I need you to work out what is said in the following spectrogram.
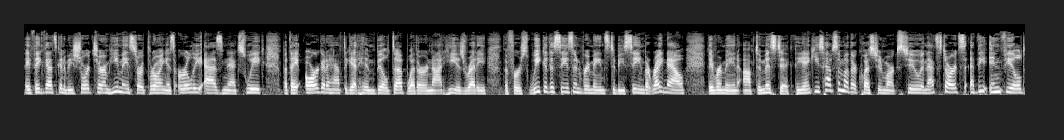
They think that's going to be short term. He may start throwing as early as next week, but they are going to have to get him built up. Whether or not he is ready the first week of the season remains to be seen. But right now, they remain optimistic. The Yankees have some other question marks too, and that starts at the infield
